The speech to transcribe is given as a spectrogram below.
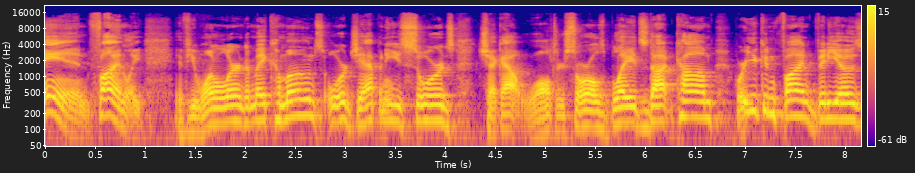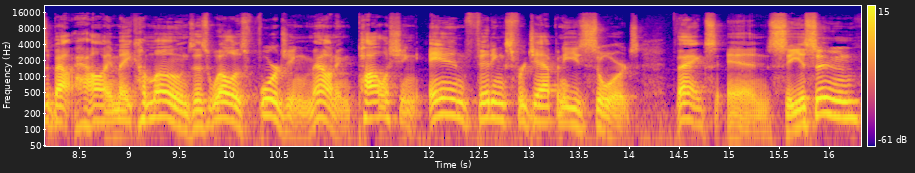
And finally, if you want to learn to make Hamons or Japanese swords, check out waltersorrellsblades.com where you can find videos about how I make Hamons as well as forging, mounting, polishing, and fittings for Japanese swords. Thanks and see you soon.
